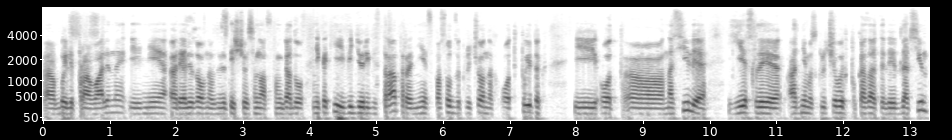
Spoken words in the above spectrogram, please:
э, были провалены и не реализованы в 2018 году. Никакие видеорегистраторы не спасут заключенных от пыток и от э, насилия, если одним из ключевых показателей для ФСИН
